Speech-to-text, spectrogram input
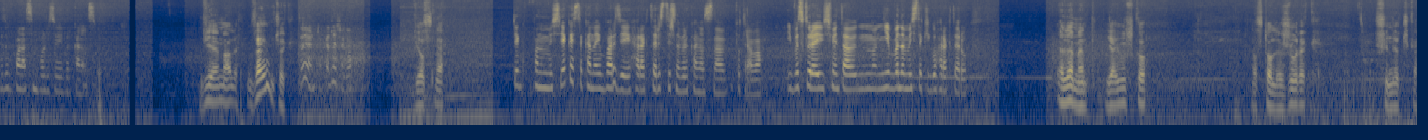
według Pana symbolizuje Wielkanoc? Wiem, ale zajączek. Zajączek, a dlaczego? Wiosna. Jak Pan myśli, jaka jest taka najbardziej charakterystyczna wielkanocna potrawa? I bez której święta no, nie będą mieć takiego charakteru. Element. Jajuszko. Na stole żurek. Szyneczka.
